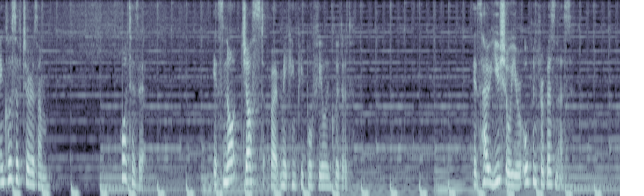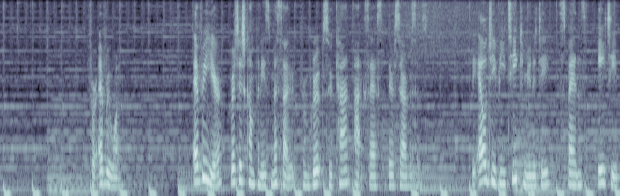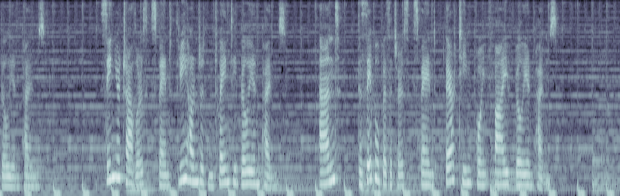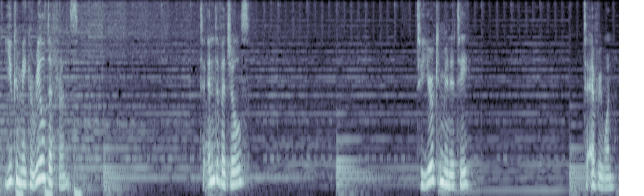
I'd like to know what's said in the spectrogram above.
Inclusive tourism. What is it? It's not just about making people feel included. It's how you show you're open for business. For everyone. Every year, British companies miss out from groups who can't access their services. The LGBT community spends £80 billion. Senior travellers spend £320 billion. And disabled visitors spend £13.5 billion. You can make a real difference to individuals, to your community, to everyone.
